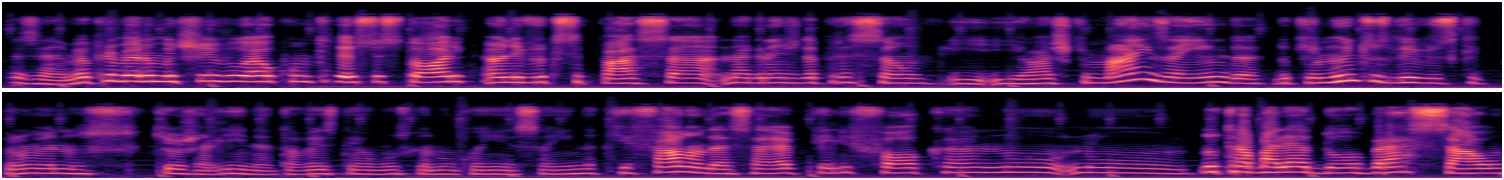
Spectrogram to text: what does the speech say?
Pois é, meu primeiro motivo é o contexto histórico. É um livro que se passa na Grande Depressão. E, e eu acho que mais ainda do que muitos livros que, pelo menos, que eu já li, né? Talvez tenha alguns que eu não conheço ainda, que falam dessa época, ele foca no, no, no trabalhador braçal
